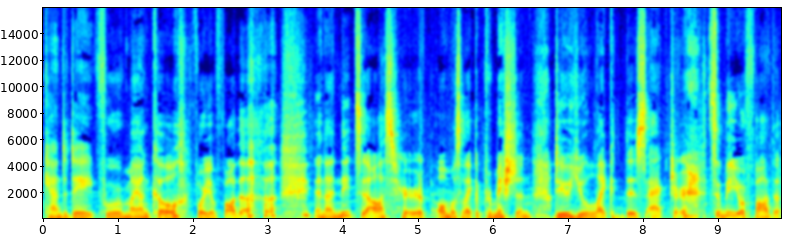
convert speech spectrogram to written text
candidate for my uncle, for your father, and I need to ask her almost like a permission. Do you like this actor to be your father?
